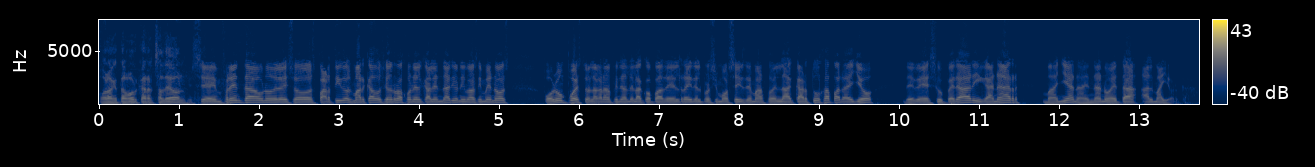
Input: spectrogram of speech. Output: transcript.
Hola, ¿qué tal, Gorka León? Se enfrenta a uno de esos partidos marcados en rojo en el calendario, ni más ni menos, por un puesto en la gran final de la Copa del Rey del próximo 6 de marzo en la Cartuja. Para ello, debe superar y ganar mañana en Anoeta al Mallorca.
